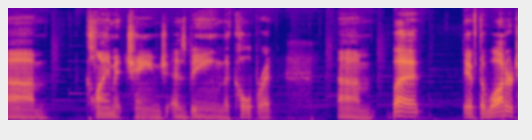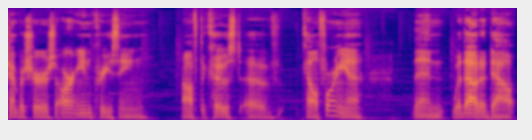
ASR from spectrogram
um, climate change as being the culprit. Um, but if the water temperatures are increasing off the coast of California, then without a doubt,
